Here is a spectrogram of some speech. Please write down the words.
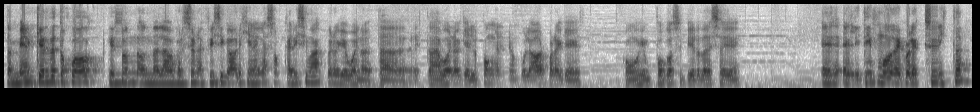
También que es de estos juegos que son donde las versiones físicas originales son carísimas, pero que bueno, está, está bueno que los pongan en el emulador para que como que un poco se pierda ese eh, elitismo de coleccionista.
